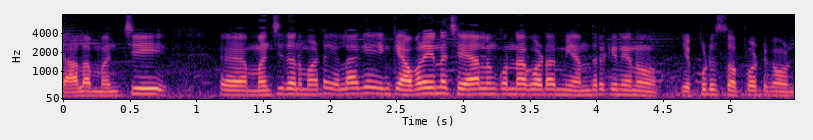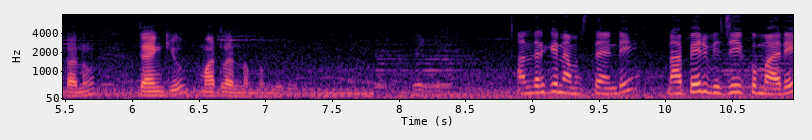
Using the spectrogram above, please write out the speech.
చాలా మంచి మంచిదనమాట ఇలాగే ఇంకెవరైనా చేయాలనుకున్నా కూడా మీ అందరికీ నేను ఎప్పుడు సపోర్ట్గా ఉంటాను. థ్యాంక్ యూ మాట్లాడినమ్మా మీరు. అందరికీ నమస్తే అండి. నా పేరు విజయ్ కుమారి.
